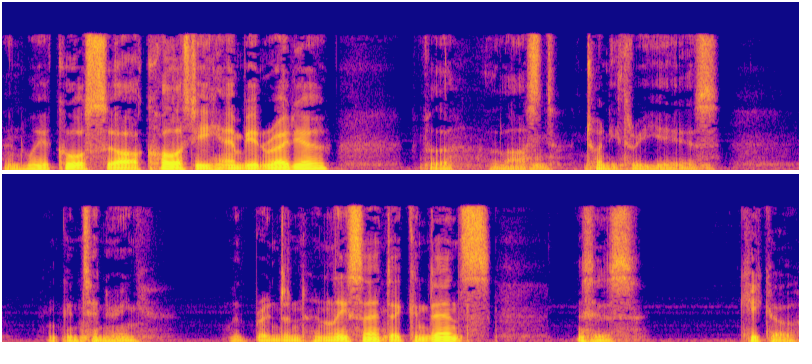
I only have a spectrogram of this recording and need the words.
And we, of course, are quality ambient radio for the, the last 23 years. And continuing with Brendan and Lisa, Dead Can Dance, this is Kiko.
